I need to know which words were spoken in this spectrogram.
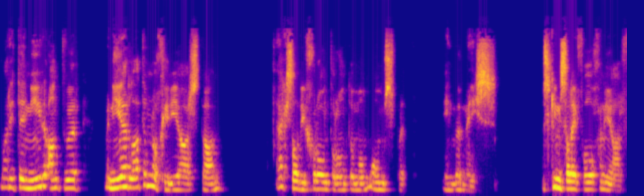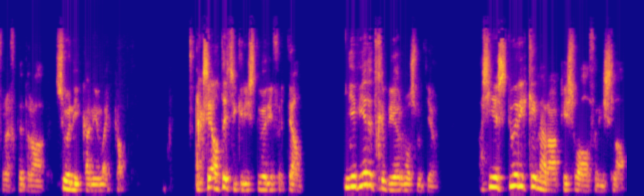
Maar die tuinier antwoord: Meneer, laat hom nog hierdie jaar staan. Ek sal die grond rondom hom omspit en bemes. Miskien sal hy volgende jaar vrugte dra. So nie kan jy hom uitkap. Ek sê altyd as ek hierdie storie vertel. En jy weet dit gebeur mos met jou. As jy 'n storie ken, dan raak jy swaal van die slaap.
